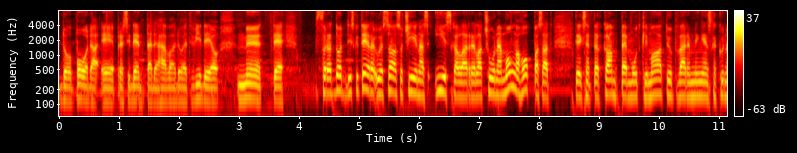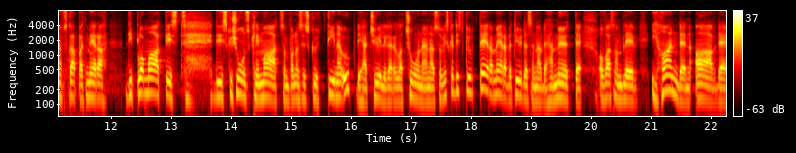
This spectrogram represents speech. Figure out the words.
då båda är presidenter. Det här var då ett videomöte för att då diskutera USAs och Kinas iskalla relationer. Många hoppas att till exempel kampen mot klimatuppvärmningen ska kunna skapa ett mera diplomatiskt diskussionsklimat som på något sätt skulle tina upp de här kyliga relationerna. Så vi ska diskutera mera betydelsen av det här mötet och vad som blev i handen av det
